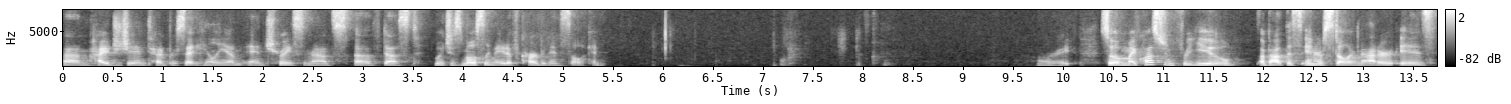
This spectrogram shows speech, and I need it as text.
um, hydrogen, 10% helium, and trace amounts of dust, which is mostly made of carbon and silicon. All right, so my question for you about this interstellar matter is,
